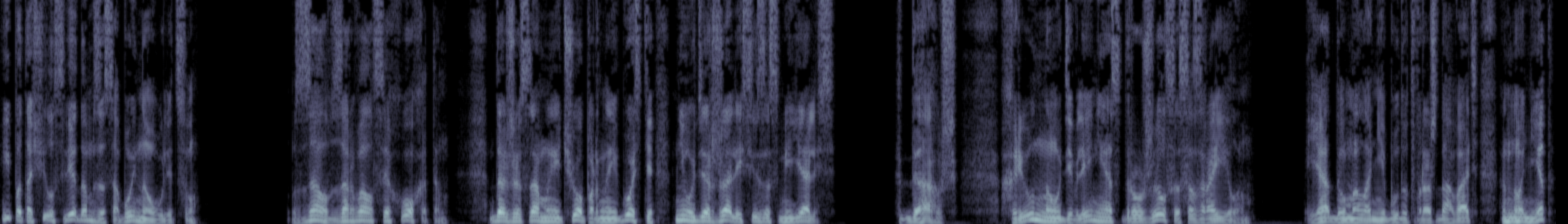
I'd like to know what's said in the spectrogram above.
и потащил следом за собой на улицу. Зал взорвался хохотом. Даже самые чопорные гости не удержались и засмеялись. Да уж, Хрюн, на удивление, сдружился с Азраилом. Я думал, они будут враждовать, но нет.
